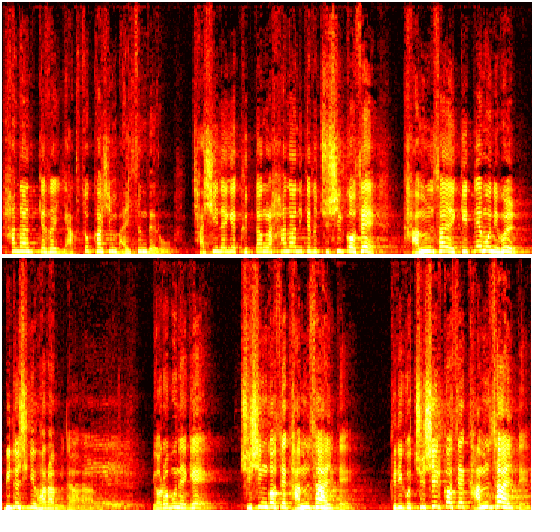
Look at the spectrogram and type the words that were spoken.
하나님께서 약속하신 말씀대로 자신에게 그 땅을 하나님께서 주실 것에 감사했기 때문임을 믿으시기 바랍니다. 여러분에게 주신 것에 감사할 때, 그리고 주실 것에 감사할 때,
